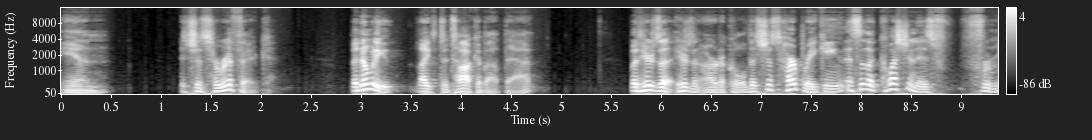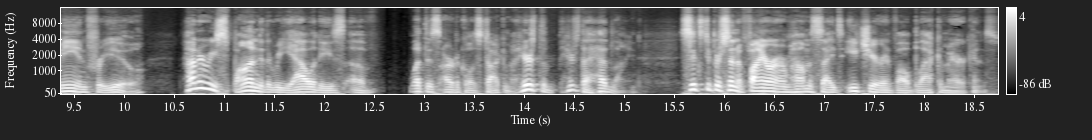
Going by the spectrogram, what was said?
and it's just horrific. But nobody likes to talk about that. But here's a here's an article that's just heartbreaking. And so the question is for me and for you, how to respond to the realities of what this article is talking about. Here's the here's the headline. 60% of firearm homicides each year involve black Americans.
